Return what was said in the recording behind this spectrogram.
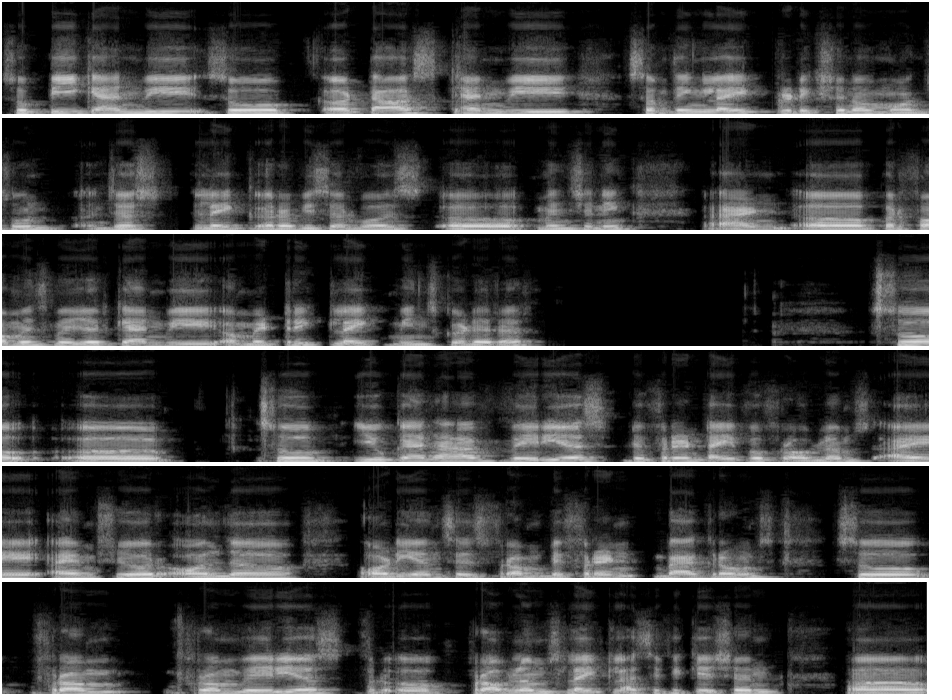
So P can be, so a task can be something like prediction of monsoon, just like Ravi sir was uh, mentioning. And uh, performance measure can be a metric like mean squared error. So uh, so you can have various different type of problems i i am sure all the audience is from different backgrounds so from from various uh, problems like classification uh,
